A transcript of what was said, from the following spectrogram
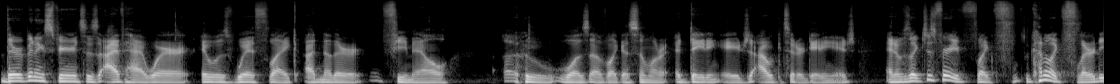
there have been experiences I've had where it was with like another female who was of like a similar a dating age that I would consider dating age. And it was like just very like f- kind of like flirty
